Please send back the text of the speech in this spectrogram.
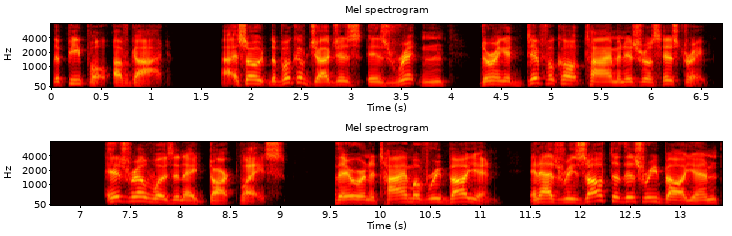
the people of God. Uh, so the book of Judges is written during a difficult time in Israel's history. Israel was in a dark place. They were in a time of rebellion. And as a result of this rebellion,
